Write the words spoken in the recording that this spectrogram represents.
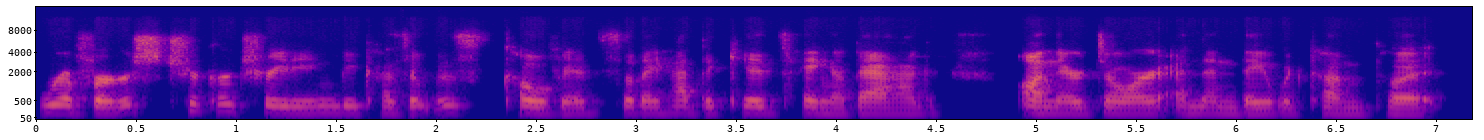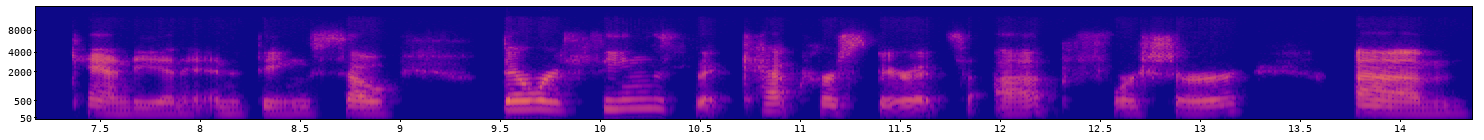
reverse trick or treating because it was COVID. So they had the kids hang a bag on their door and then they would come put candy in it and things. So there were things that kept her spirits up for sure. Um,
